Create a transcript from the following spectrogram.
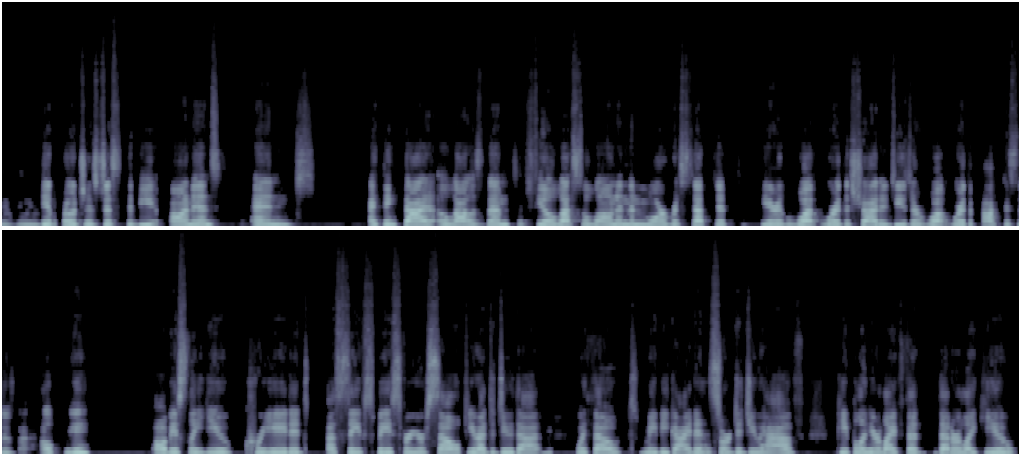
mm-hmm. the approach is just to be honest and I think that allows them to feel less alone and then more receptive to hear what were the strategies or what were the practices that helped me obviously you created a safe space for yourself. You had to do that without maybe guidance or did you have people in your life that that are like you?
